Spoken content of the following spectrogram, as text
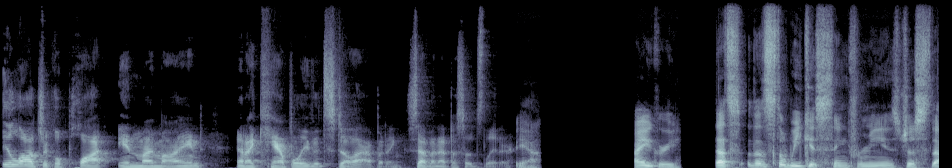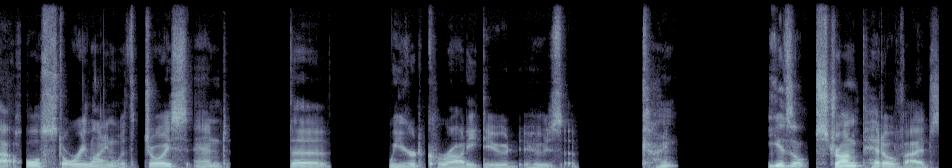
illogical plot in my mind, and I can't believe it's still happening seven episodes later. Yeah, I agree. That's that's the weakest thing for me is just that whole storyline with Joyce and the weird karate dude who's a kind. He gives a strong pedo vibes,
